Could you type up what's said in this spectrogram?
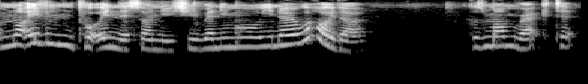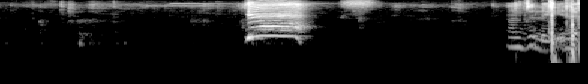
I'm not even putting this on YouTube anymore, you know why though? Because Mum wrecked it. Yes! I'm deleting it.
